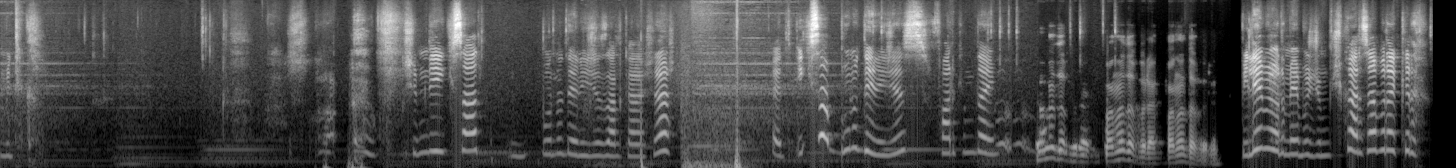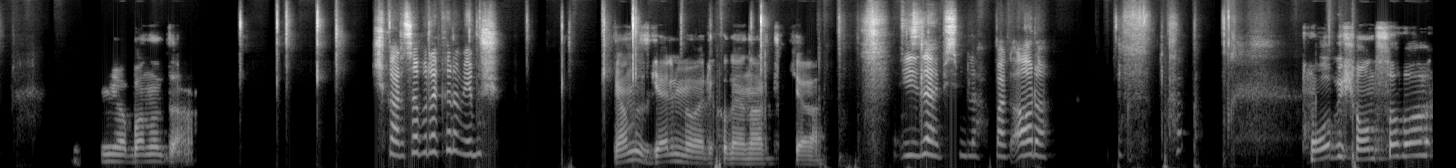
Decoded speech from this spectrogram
Mitik. Şimdi iki saat bunu deneyeceğiz arkadaşlar. Evet ilk sefer bunu deneyeceğiz. Farkındayım. Bana da bırak, bana da bırak, bana da bırak. Bilemiyorum Ebu'cum. Çıkarsa bırakırım. Ya bana da. Çıkarsa bırakırım Ebuş. Yalnız gelmiyor harikalayan artık ya. İzle bismillah. Bak aura. Abi şansa bak.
